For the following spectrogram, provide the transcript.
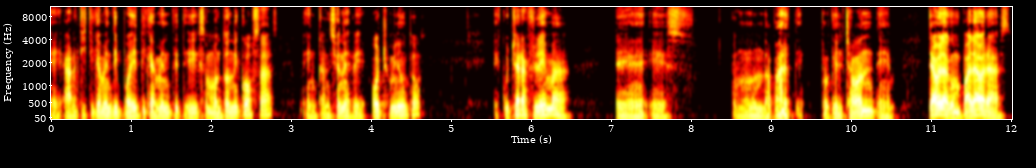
eh, artísticamente y poéticamente te dice un montón de cosas en canciones de 8 minutos. Escuchar a Flema eh, es un mundo aparte, porque el chabón eh, te habla con palabras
